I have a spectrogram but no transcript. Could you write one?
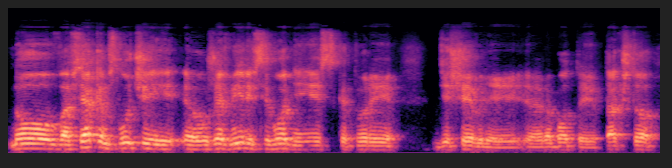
Но во всяком случае э, уже в мире сегодня есть, которые дешевле э, работают. Так что,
